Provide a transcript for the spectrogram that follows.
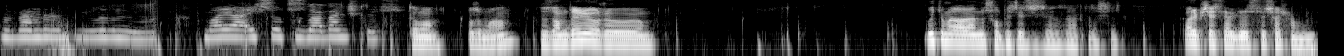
Ben de yılladım ya. Bayağı eksi 30'lardan çıkıyoruz. Tamam. O zaman hızlandırıyorum. Büyük ihtimal aranızda sohbet edeceğiz arkadaşlar. Garip sesler gelirse şaşırmayın.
